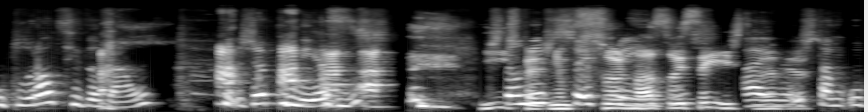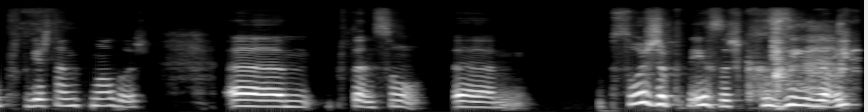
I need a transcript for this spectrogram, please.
O plural de cidadão, japoneses, Ih, estão espero que nenhum nestes seis professor nosso países. ouça isto. Ai, isto está- o português está muito mal hoje. Ahm, portanto, são ahm, pessoas japonesas que residem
